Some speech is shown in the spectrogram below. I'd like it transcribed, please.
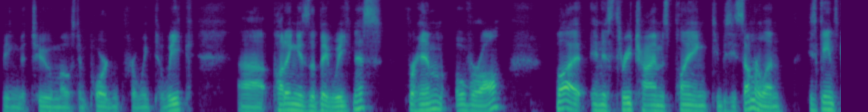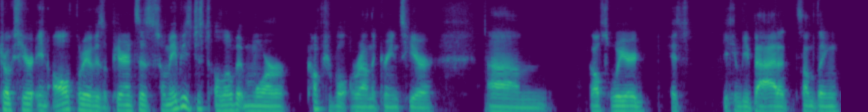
being the two most important from week to week. Uh, putting is the big weakness for him overall. But in his three times playing TPC Summerlin, he's gained strokes here in all three of his appearances. So maybe he's just a little bit more comfortable around the greens here. Um, golf's weird. It's you can be bad at something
